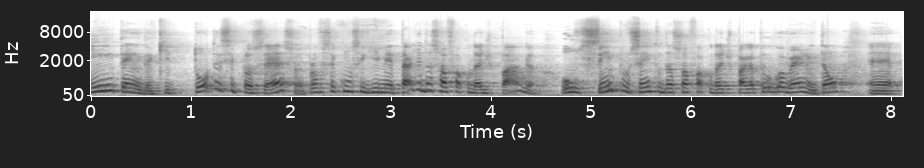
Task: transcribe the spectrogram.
e entenda que todo esse processo é para você conseguir metade da sua faculdade paga ou 100% da sua faculdade paga pelo governo. Então, é,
